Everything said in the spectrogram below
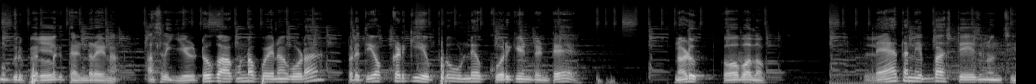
ముగ్గురు పిల్లలకి తండ్రి అయినా అసలు ఎటూ కాకుండా పోయినా కూడా ప్రతి ఒక్కడికి ఎప్పుడూ ఉండే కోరిక ఏంటంటే నడు కోబోదాం లేత నిబ్బ స్టేజ్ నుంచి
